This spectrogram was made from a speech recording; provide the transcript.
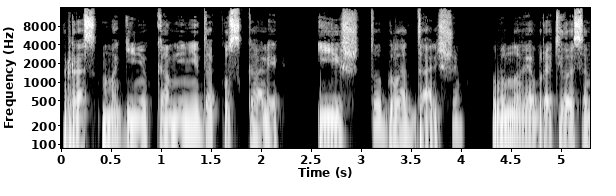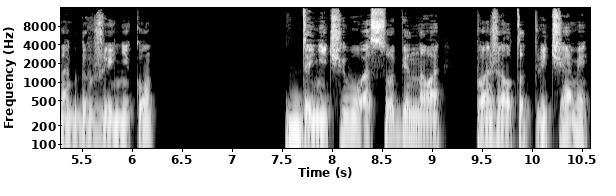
раз могиню ко мне не допускали. И что было дальше? Вновь обратилась она к дружиннику. Да ничего особенного, пожал тот плечами.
